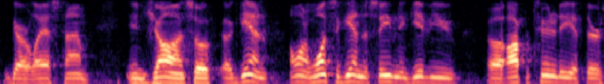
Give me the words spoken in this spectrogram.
It'll be our last time in John. So if, again, I want to once again this evening give you uh, opportunity if there's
